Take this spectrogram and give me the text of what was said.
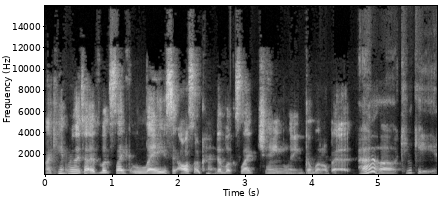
I can't really tell. It looks like lace. It also kind of looks like chain link a little bit. Oh, kinky.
